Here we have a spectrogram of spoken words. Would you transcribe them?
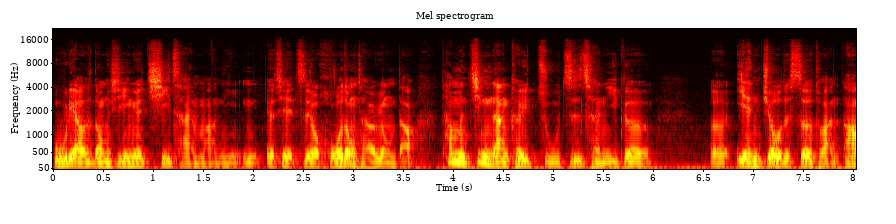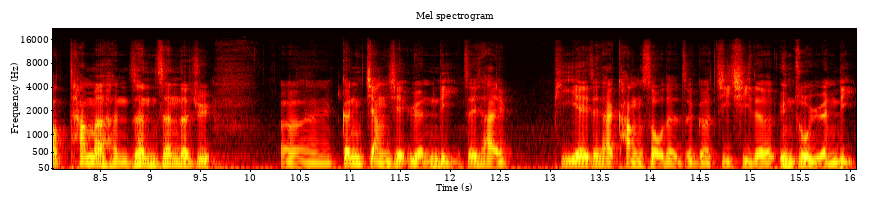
无聊的东西，因为器材嘛，你你而且只有活动才会用到，他们竟然可以组织成一个呃研究的社团，然后他们很认真的去。呃，跟讲一些原理，这台 PA 这台 console 的这个机器的运作原理，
